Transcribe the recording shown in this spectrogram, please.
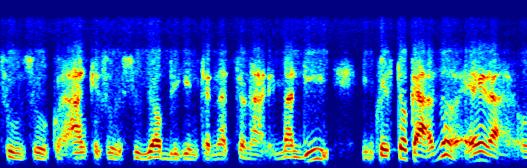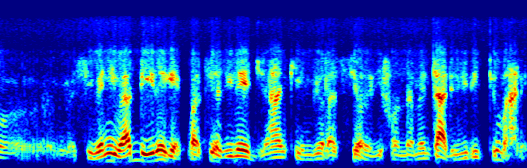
su, su, anche sugli obblighi internazionali, ma lì in questo caso era, si veniva a dire che qualsiasi legge, anche in violazione di fondamentali diritti umani,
